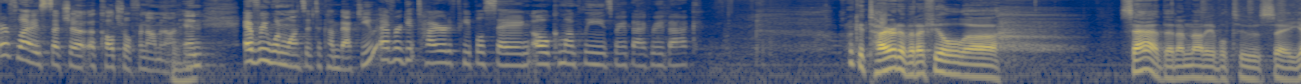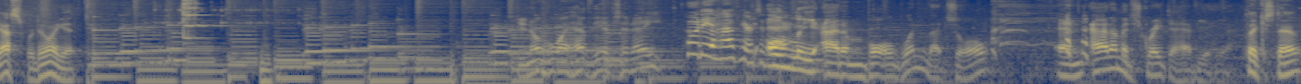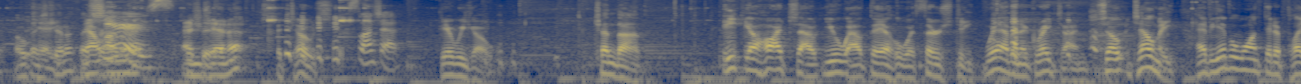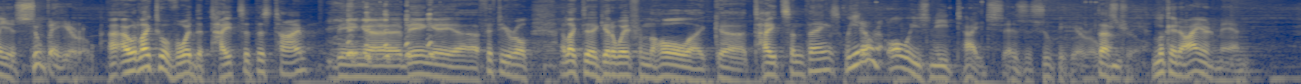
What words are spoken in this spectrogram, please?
Firefly is such a, a cultural phenomenon, Mm-hmm. and everyone wants it to come back. Do you ever get tired of people saying, "Oh, come on, please, bring it back, bring it back"? I don't get tired of it. I feel uh, sad that I'm not able to say, yes, we're doing it. Do you know who I have here today? Who do you have here today? Only Adam Baldwin, that's all. And Adam, it's great to have you here. Thank you, Stan. Okay. Thanks, Jenna. Thanks. I'm gonna- Cheers. And Jenna, a toast. Sláinte. Here we go. Chendan. Eat your hearts out, you out there who are thirsty. We're having a great time. So tell me, have you ever wanted to play a superhero? I I would like to avoid the tights at this time. Being uh, being a 50 year old, I'd like to get away from the whole like uh, tights and things. Well, you don't always need tights as a superhero. That's I mean, true. Look at Iron Man.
